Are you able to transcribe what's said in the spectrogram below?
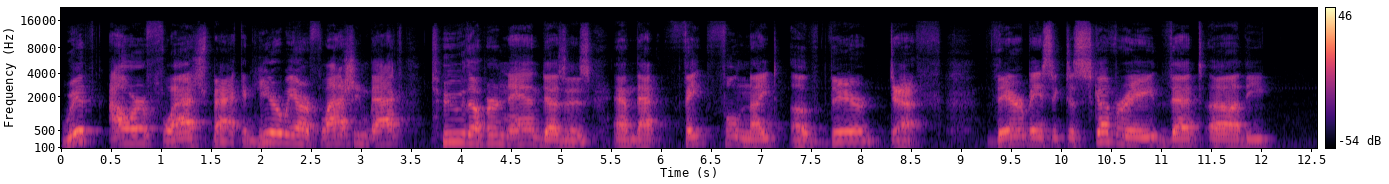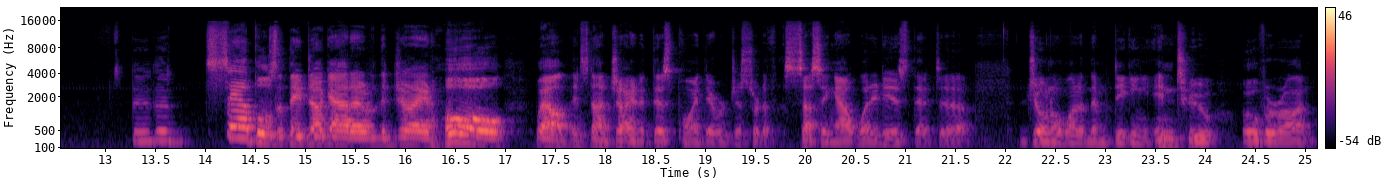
with our flashback. And here we are flashing back to the Hernandezes and that fateful night of their death. Their basic discovery that uh, the, the, the samples that they dug out of the giant hole well, it's not giant at this point. They were just sort of sussing out what it is that uh, Jonah wanted them digging into over on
